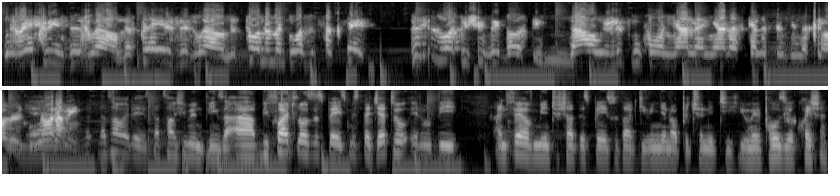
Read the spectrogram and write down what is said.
The referees did well. The players did well. The tournament was a success. This is what we should be boasting. Mm. Now we're looking for Nyana and Nyana skeletons in the closet. Yeah, you know what I mean? That's how it is. That's how human beings are. Uh, before I close the space, Mr. Jeto, it would be unfair of me to shut the space without giving you an opportunity. You may pose your question.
